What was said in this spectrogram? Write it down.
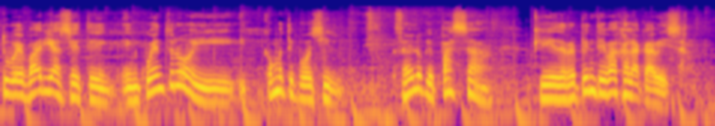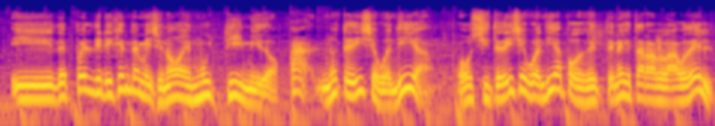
tuve varias este, encuentros y, y, ¿cómo te puedo decir? ¿Sabes lo que pasa? Que de repente baja la cabeza. Y después el dirigente me dice, no, es muy tímido. Ah, no te dice buen día. O si te dice buen día, porque tenés que estar al lado de él.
